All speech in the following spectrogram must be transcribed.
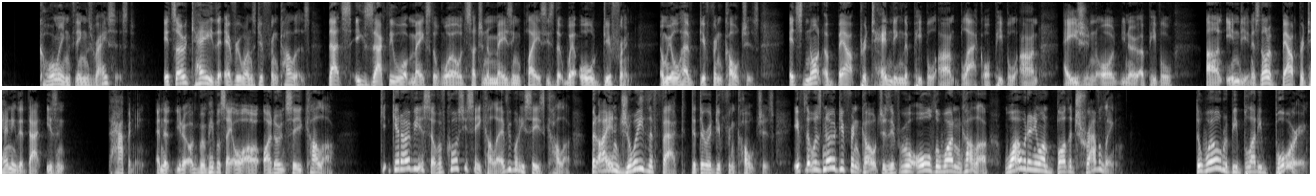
calling things racist. It's okay that everyone's different colors. That's exactly what makes the world such an amazing place is that we're all different and we all have different cultures. It's not about pretending that people aren't black or people aren't Asian or, you know, people aren't Indian. It's not about pretending that that isn't happening. And that, you know, when people say, oh, I don't see color, get over yourself. Of course you see color. Everybody sees color. But I enjoy the fact that there are different cultures. If there was no different cultures, if we were all the one color, why would anyone bother traveling? The world would be bloody boring.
